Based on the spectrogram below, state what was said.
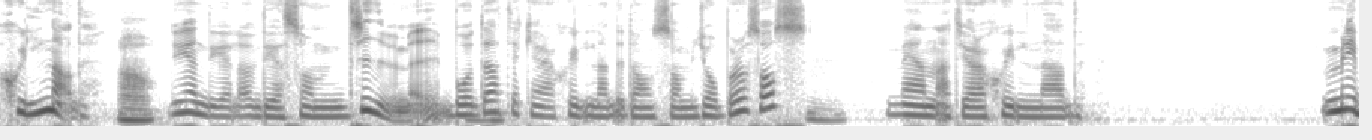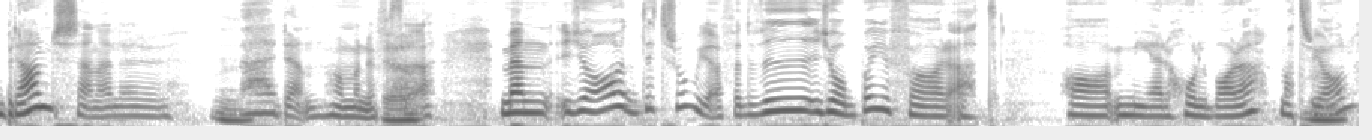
skillnad. Ja. Det är en del av det som driver mig. Både Mm. att jag kan göra skillnad i de som jobbar hos oss. Mm. Men att göra skillnad men i branschen eller Mm. världen om man nu får Ja. säga. Men ja, det tror jag. För att vi jobbar ju för att ha mer hållbara material.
